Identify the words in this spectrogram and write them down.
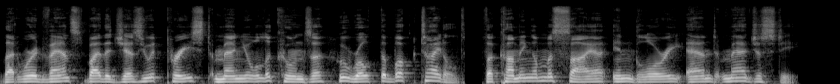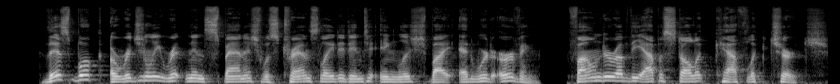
that were advanced by the Jesuit priest Manuel Lacunza, who wrote the book titled The Coming of Messiah in Glory and Majesty. This book, originally written in Spanish, was translated into English by Edward Irving, founder of the Apostolic Catholic Church.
